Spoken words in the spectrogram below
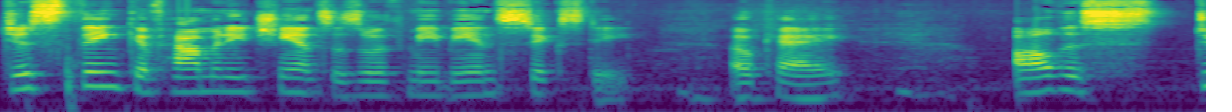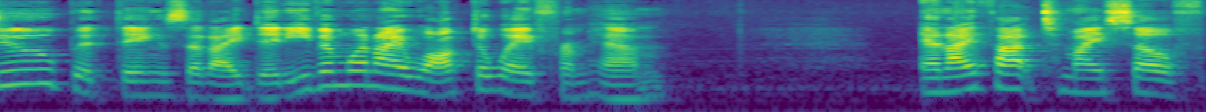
Just think of how many chances with me being 60. Okay? All the stupid things that I did, even when I walked away from him. And I thought to myself,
